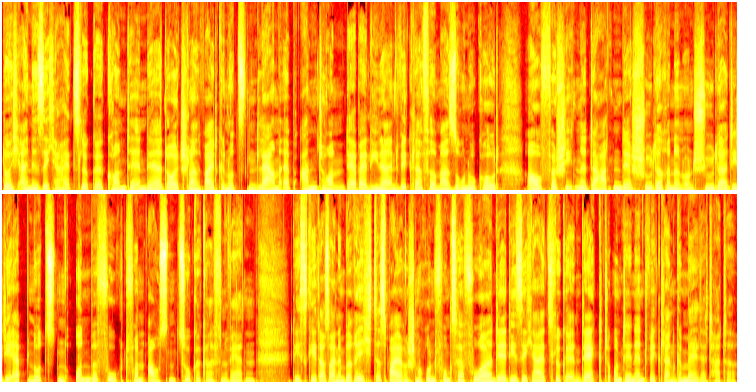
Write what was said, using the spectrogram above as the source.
Durch eine Sicherheitslücke konnte in der deutschlandweit genutzten Lern-App Anton der Berliner Entwicklerfirma Sonocode auf verschiedene Daten der Schülerinnen und Schüler, die die App nutzten, unbefugt von außen zugegriffen werden. Dies geht aus einem Bericht des Bayerischen Rundfunks hervor, der die Sicherheitslücke entdeckt und den Entwicklern gemeldet hatte.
